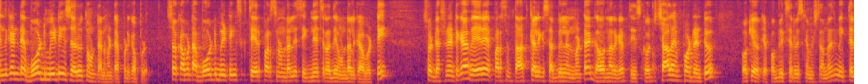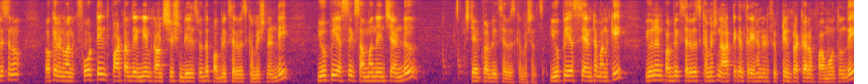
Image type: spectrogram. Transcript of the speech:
ఎందుకంటే బోర్డు మీటింగ్స్ జరుగుతూ ఉంటాయి అనమాట ఎప్పటికప్పుడు. సో కాబట్టి ఆ బోర్డు మీటింగ్స్కి చైర్పర్సన్ ఉండాలి సిగ్నేచర్ అదే ఉండాలి కాబట్టి. సో డెఫినెట్గా వేరే పర్సన్ తాత్కాలిక సభ్యులు అనమాట గవర్నర్ గారు తీసుకోవచ్చు. చాలా important. Okay okay. Public service commission అనేది మీకు తెలిసిన ఓకే నేను మనకి fourteenth part of the Indian constitution deals with the public service commission అండి. యూపీఎస్సీకి సంబంధించి and state public service commissions. UPSC అంటే మనకి union public service commission article three hundred fifteen ప్రకారం ఫామ్ అవుతుంది.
